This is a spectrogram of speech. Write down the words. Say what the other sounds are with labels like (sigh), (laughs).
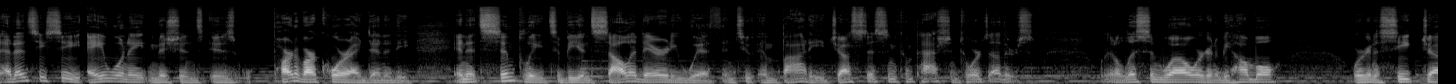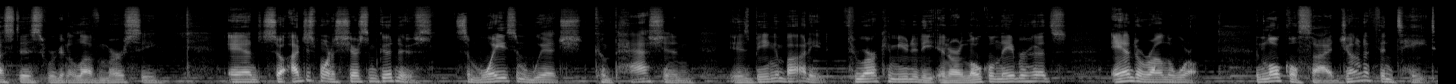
At NCC, A18 Missions is part of our core identity, and it's simply to be in solidarity with and to embody justice and compassion towards others. We're going to listen well, we're going to be humble, we're going to seek justice, we're going to love mercy. And so I just want to share some good news, some ways in which compassion is being embodied through our community in our local neighborhoods and around the world. In local side, Jonathan Tate,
